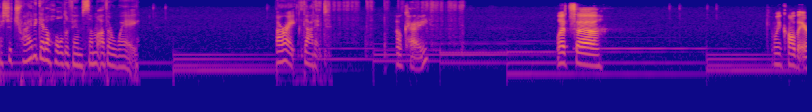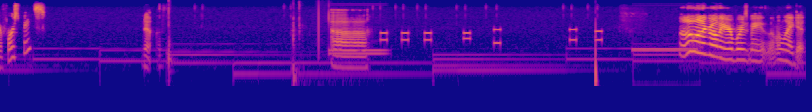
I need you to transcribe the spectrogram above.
I should try to get a hold of him some other way. All right, got it. Okay. Let's uh Can we call the Air Force Base? No. Uh I don't want to call the Air Force Base. I don't like it.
